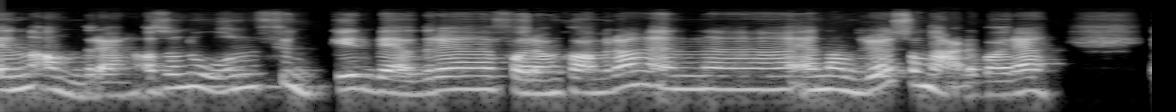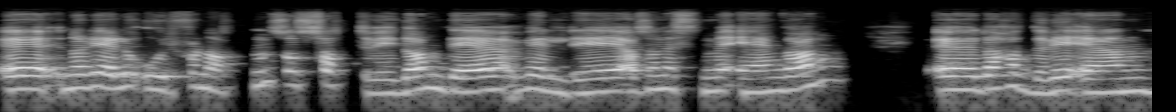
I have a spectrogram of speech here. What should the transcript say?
enn andre. Altså Noen funker bedre foran kamera enn en andre. Sånn er det bare. Eh, når det gjelder Ord for natten, så satte vi i gang det veldig, altså nesten med en gang. Eh, da hadde vi en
